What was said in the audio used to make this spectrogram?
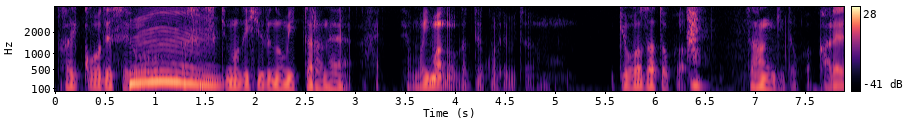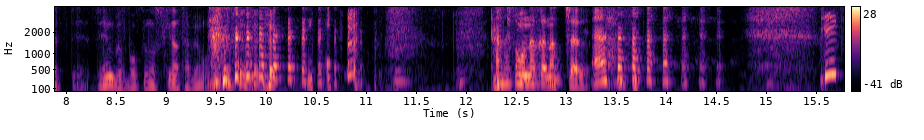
最高ですよ。うん。すすきので昼飲み行ったらね、い。やもう今のだってこれ見たらもう餃子とか、はい。ザンギとかカレーって全部僕の好きな食べ物ですよ。またお腹鳴っちゃう。定休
